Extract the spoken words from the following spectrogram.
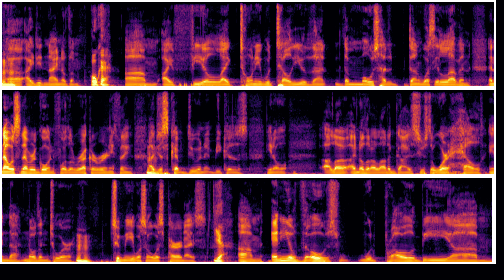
Uh, I did nine of them. Okay. Um, I feel like Tony would tell you that the most had done was 11, and I was never going for the record or anything. I just kept doing it because you know, a lot, I know that a lot of guys used the word hell in the Northern Tour. To me, it was always paradise. Yeah. Um, any of those would probably be. Um,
